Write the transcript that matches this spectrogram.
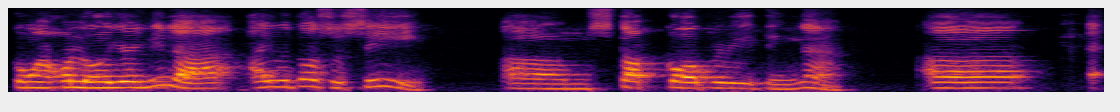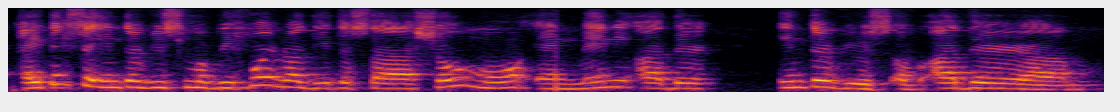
kung ako lawyer nila, I would also say, um, stop cooperating na. Uh, I think sa interviews mo before, no, dito sa show mo and many other interviews of other um,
